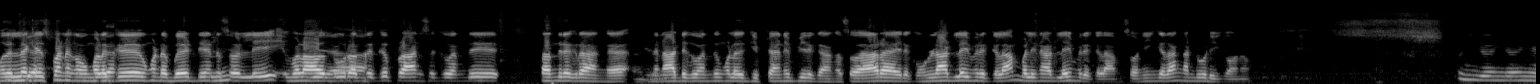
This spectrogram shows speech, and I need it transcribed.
முதல்ல கெஸ் பண்ணுங்க. உங்களுக்கு உங்களோட பர்த்டேன்னு சொல்லி இவ்வளவு? தூரத்துக்கு பிரான்ஸுக்கு வந்து தந்திருக்கிறாங்க. இந்த நாட்டுக்கு வந்து உங்களுக்கு கிஃப்ட் அனுப்பியிருக்காங்க. ஸோ யாரா இருக்கும். உள்நாட்டிலையும் இருக்கலாம் வெளிநாட்டிலையும் இருக்கலாம். ஸோ நீங்க தான் கண்டுபிடிக்கணும். இங்க இங்க இங்க.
